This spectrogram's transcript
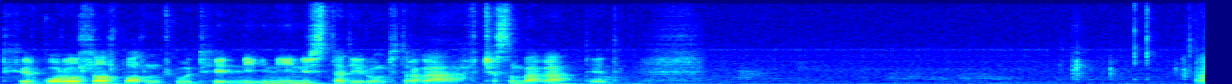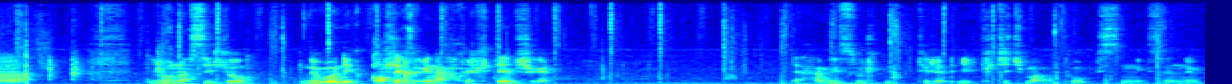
Тэгэхээр гуруулаа бол боломжгүй. Тэгэхээр нэг нь inner study room дотороо авчихсан байгаа. Тэгээд аа юунаас илүү нөгөө нэг голынхыг нь авах хэрэгтэй юм шиг байна. Тэг хамгийн сүүлд тэр эвдэлчиж магадгүй гэсэн нэг сонир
